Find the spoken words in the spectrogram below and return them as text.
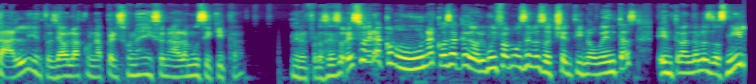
tal y entonces ya hablaba con una persona y sonaba la musiquita en el proceso. Eso era como una cosa que muy famosa en los 80 y 90, entrando a los 2000.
